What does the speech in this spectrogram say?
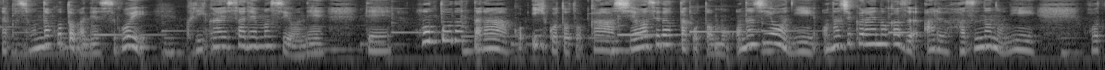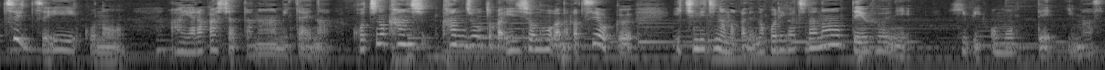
なんかそんなことがねすごい繰り返されますよね。で本当だったらこういいこととか幸せだったことも同じように同じくらいの数あるはずなのにこうついついこのあやらかしちゃったなみたいなこっちの感感情とか印象の方がなんか強く一日の中で残りがちだなっていうふうに日々思っています。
